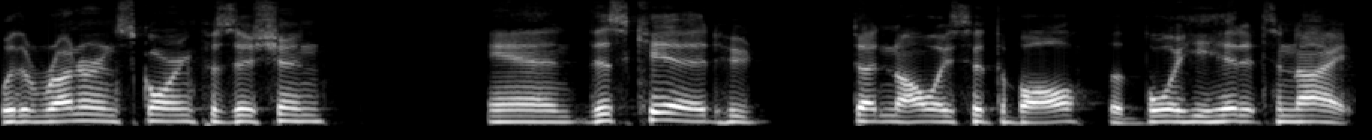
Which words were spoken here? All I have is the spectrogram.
with a runner in scoring position. And this kid who doesn't always hit the ball, but boy, he hit it tonight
